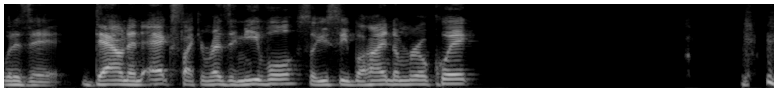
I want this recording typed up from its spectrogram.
what is it? Down an X like in Resident Evil. So you see behind them real quick.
